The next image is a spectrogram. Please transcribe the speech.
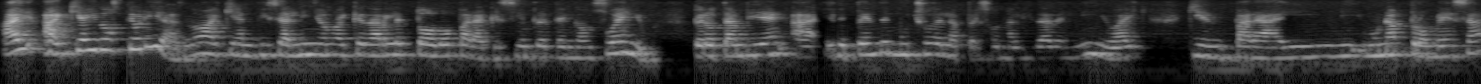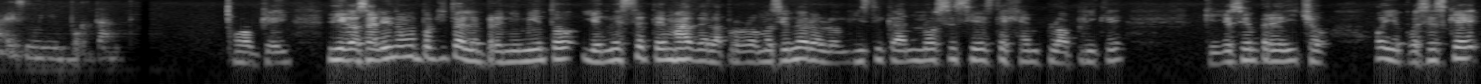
Hay, aquí hay dos teorías, ¿no? Hay quien dice al niño no hay que darle todo para que siempre tenga un sueño, pero también ah, depende mucho de la personalidad del niño. Hay quien para una promesa es muy importante. Ok, diga, saliendo un poquito del emprendimiento y en este tema de la programación neurolingüística, no sé si este ejemplo aplique, que yo siempre he dicho, oye, pues es que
